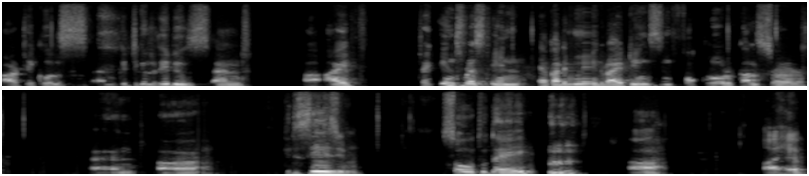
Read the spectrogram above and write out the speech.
articles, and critical reviews, and uh, I take interest in academic writings in folklore, culture, and uh, criticism. So today, uh, I have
